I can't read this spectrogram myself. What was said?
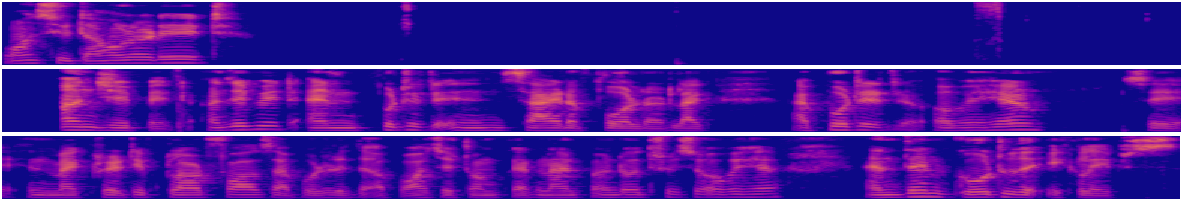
once you download it unzip it unzip it and put it inside a folder. Like I put it over here say in my creative cloud files I put it the Apache Tomcat 9.03 so over here and then go to the Eclipse.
